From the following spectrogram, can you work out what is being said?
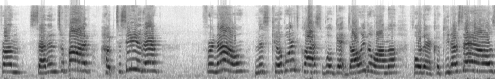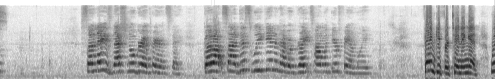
from 7 to 5. Hope to see you there. For now, Miss Kilborn's class will get Dolly the Llama for their cookie dough sales. Sunday is National Grandparents' Day. Go outside this weekend and have a great time with your family. Thank you for tuning in. We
